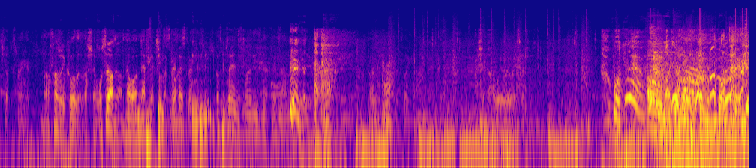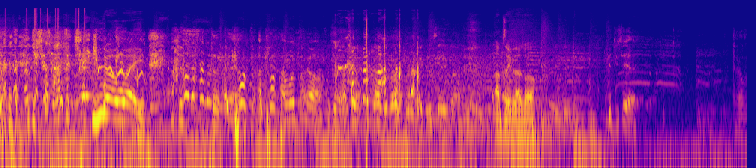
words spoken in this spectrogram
Oh, it's it's right here. Oh, that sounds really cool though. That show. What's it on? No, what, Netflix or like Netflix, Prime? Netflix. That's what I'm saying. It's one of these Netflix animals. Actually, no. Wait, wait, wait. Sorry. What? No! Oh my god, you fucking both of you just had to change. them. No way! Just stood I there. clocked, I clocked that one guy off. And then I got two guys in left. I can save that. I'm saving that as well. Could you see it?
